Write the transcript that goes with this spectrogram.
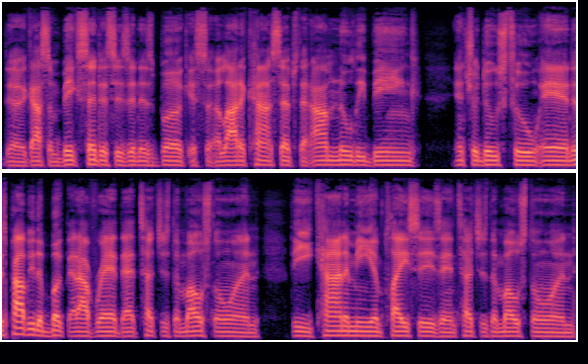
the, got some big sentences in this book. It's a lot of concepts that I'm newly being introduced to, and it's probably the book that I've read that touches the most on the economy in places and touches the most on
